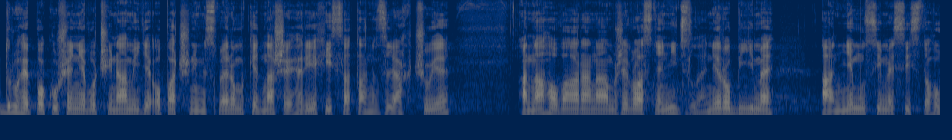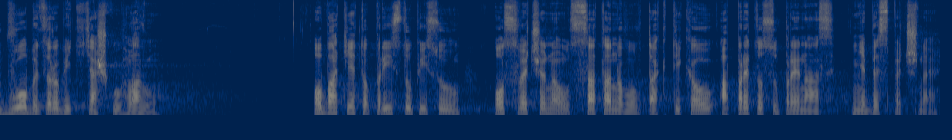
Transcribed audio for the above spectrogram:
Druhé pokušenie voči nám ide opačným smerom, keď naše hriechy Satan zľahčuje a nahovára nám, že vlastne nič zlé nerobíme a nemusíme si z toho vôbec robiť ťažkú hlavu. Oba tieto prístupy sú osvedčenou satanovou taktikou a preto sú pre nás nebezpečné.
